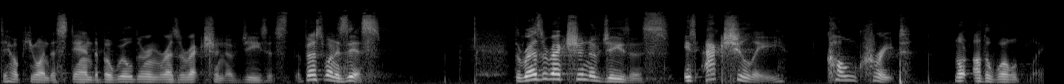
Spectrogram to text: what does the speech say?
to help you understand the bewildering resurrection of Jesus. The first one is this the resurrection of Jesus is actually concrete not otherworldly,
